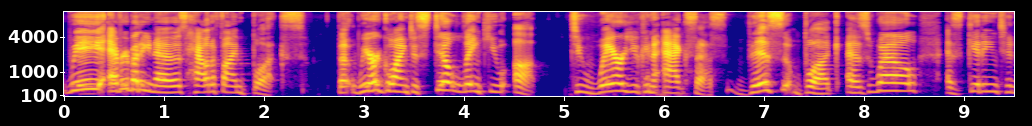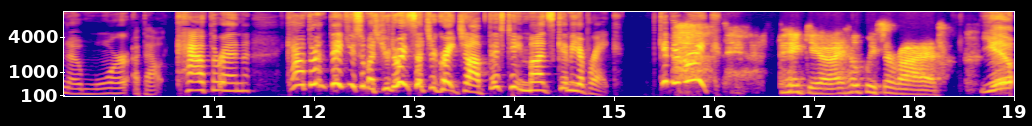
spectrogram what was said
We everybody knows how to find books, but we're going to still link you up to where you can access this book as well as getting to know more about Catherine. Catherine, thank you so much. You're doing such a great job. 15 months. Give me a break. Give me a break. Thank you. I hope we survive. You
